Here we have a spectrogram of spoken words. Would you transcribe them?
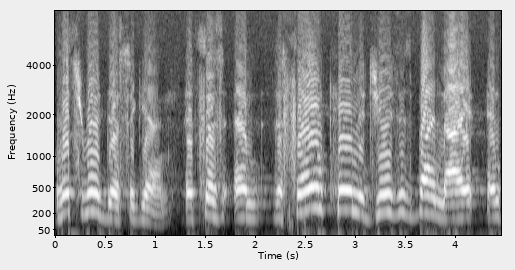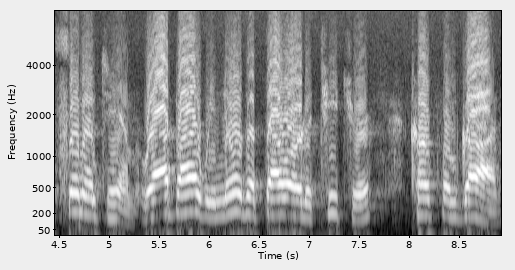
Let's read this again. It says, And the same came to Jesus by night and said unto him, Rabbi, we know that thou art a teacher come from God.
